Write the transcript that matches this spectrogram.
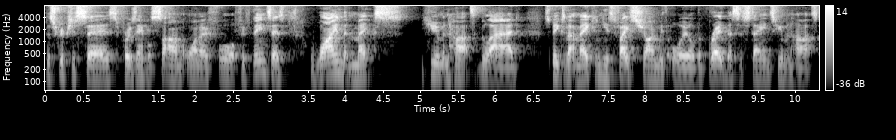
the scripture says, for example, Psalm 104, 15 says, "Wine that makes human hearts glad speaks about making his face shine with oil, the bread that sustains human hearts."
